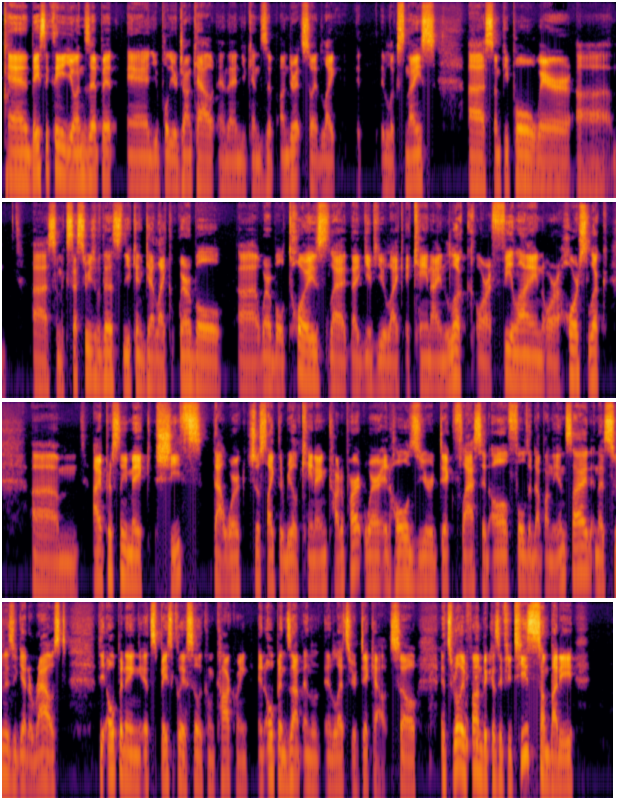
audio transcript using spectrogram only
and basically you unzip it and you pull your junk out, and then you can zip under it, so it like it, it looks nice. Uh, some people wear um, uh, some accessories with this. You can get like wearable uh, wearable toys that, that give you like a canine look or a feline or a horse look. Um, I personally make sheaths that work just like the real canine counterpart, where it holds your dick flaccid, all folded up on the inside. And as soon as you get aroused, the opening, it's basically a silicone cock ring, it opens up and it lets your dick out. So it's really fun because if you tease somebody,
